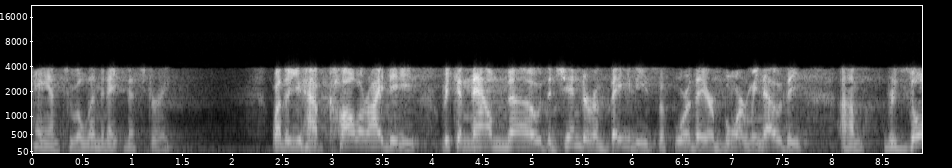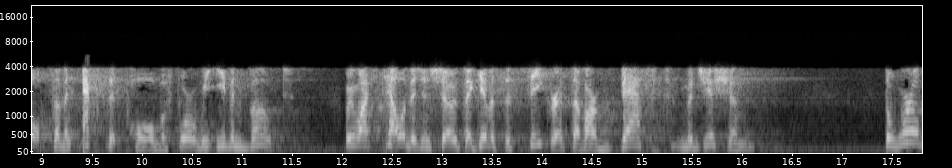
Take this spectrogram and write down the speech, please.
can to eliminate mystery. Whether you have caller ID, we can now know the gender of babies before they are born. We know the um, results of an exit poll before we even vote. We watch television shows that give us the secrets of our best magicians. The world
